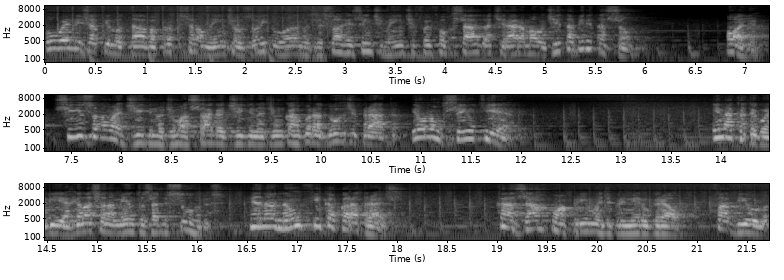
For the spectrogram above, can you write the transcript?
Ou ele já pilotava profissionalmente aos 8 anos e só recentemente foi forçado a tirar a maldita habilitação. Olha, se isso não é digno de uma saga digna de um carburador de prata, eu não sei o que é. E na categoria Relacionamentos Absurdos, Renan não fica para trás. Casar com a prima de primeiro grau, Fabiola,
